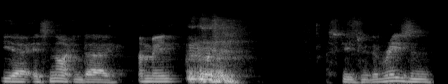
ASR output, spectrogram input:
Yeah it's night and day. I mean excuse me the reason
